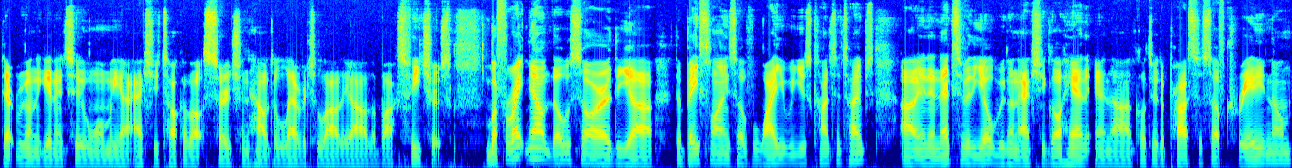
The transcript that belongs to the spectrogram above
that we're going to get into when we uh, actually talk about search and how to leverage a lot of the out of the box features. But for right now, those are the uh, the baselines of why you would use content types. Uh, in the next video, we're going to actually go ahead and uh, go through the process of creating them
